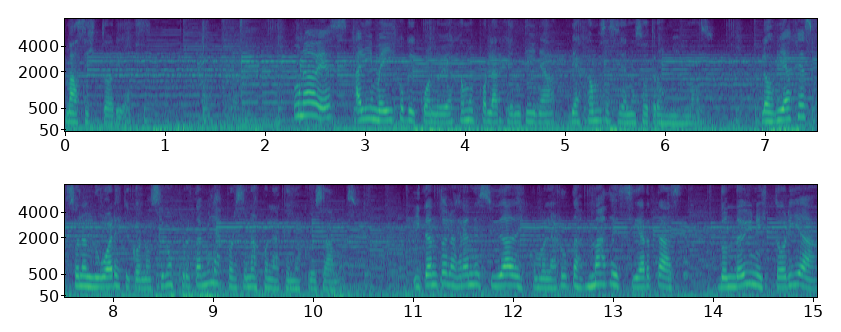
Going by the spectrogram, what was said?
más historias. Una vez, alguien me dijo que cuando viajamos por la Argentina, viajamos hacia nosotros mismos. Los viajes son los lugares que conocemos, pero también las personas con las que nos cruzamos. Y tanto en las grandes ciudades como en las rutas más desiertas, donde hay una historia,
